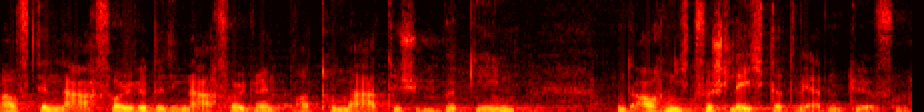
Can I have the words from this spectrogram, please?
auf den Nachfolger oder die Nachfolgerin automatisch übergehen und auch nicht verschlechtert werden dürfen.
